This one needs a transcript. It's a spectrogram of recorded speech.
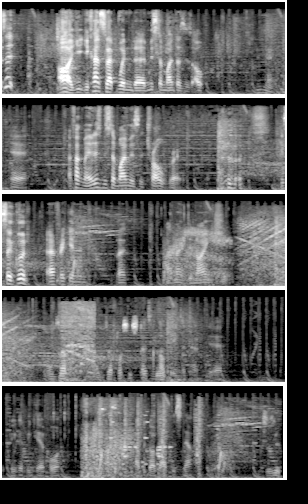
Is it? Oh, you, you can't slap when the Mr. Mime does his ult. Yeah. Yeah. I fuck man, this Mr. Mime is a troll, bro. He's so good at freaking, like, I don't know, denying shit. One's up. One's up. Plus it's That's still not good. being attacked, yeah. We gotta be careful. I forgot about this now. This is it.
